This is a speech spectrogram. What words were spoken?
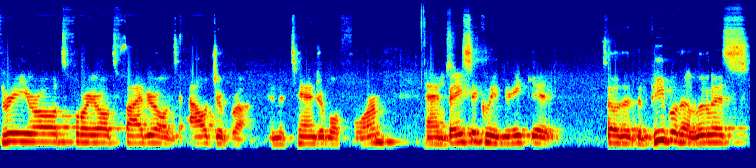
three-year-olds, four-year-olds, five-year-olds algebra in the tangible form, and basically make it so that the people that Lewis,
